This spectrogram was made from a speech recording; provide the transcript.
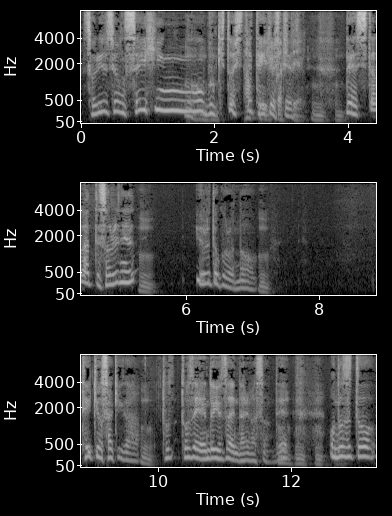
ソリューション製品を武器として提供している、で従ってそれによるところの提供先が、当然エンドユーザーになりますので、おのずと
